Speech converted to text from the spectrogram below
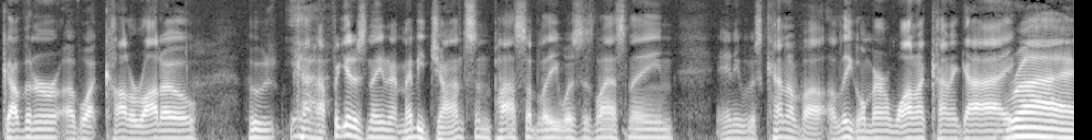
governor of what Colorado, who Yeah. I forget his name, maybe Johnson possibly was his last name, and he was kind of a, a legal marijuana kind of guy, Right.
